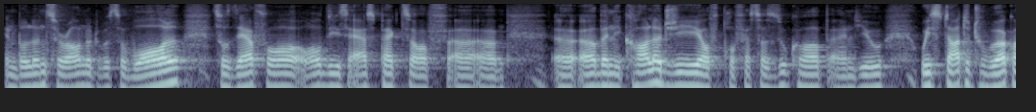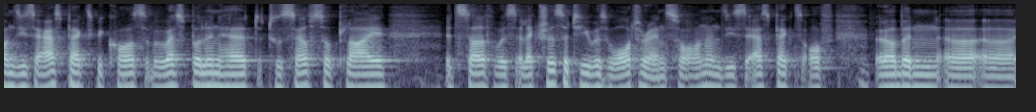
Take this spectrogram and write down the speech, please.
in Berlin surrounded with a wall. So therefore, all these aspects of uh, um, uh, urban ecology of Professor Sukopp and you, we started to work on these aspects because West Berlin had to self-supply itself with electricity, with water and so on. And these aspects of urban uh, uh,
